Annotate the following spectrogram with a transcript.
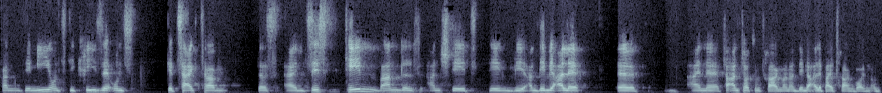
Pandemie und die Krise uns gezeigt haben, dass ein Systemwandel ansteht, den wir, an dem wir alle äh, eine Verantwortung tragen und an dem wir alle beitragen wollen. Und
